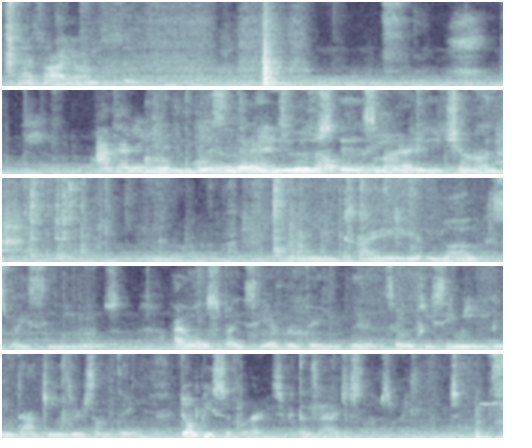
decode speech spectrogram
That's what I always do. I'm trying to get Um, the of that I use is you. John. And I love spicy noodles. I love spicy everything. And so if you see me eating Takis or something, don't be surprised because I just love spicy noodles.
